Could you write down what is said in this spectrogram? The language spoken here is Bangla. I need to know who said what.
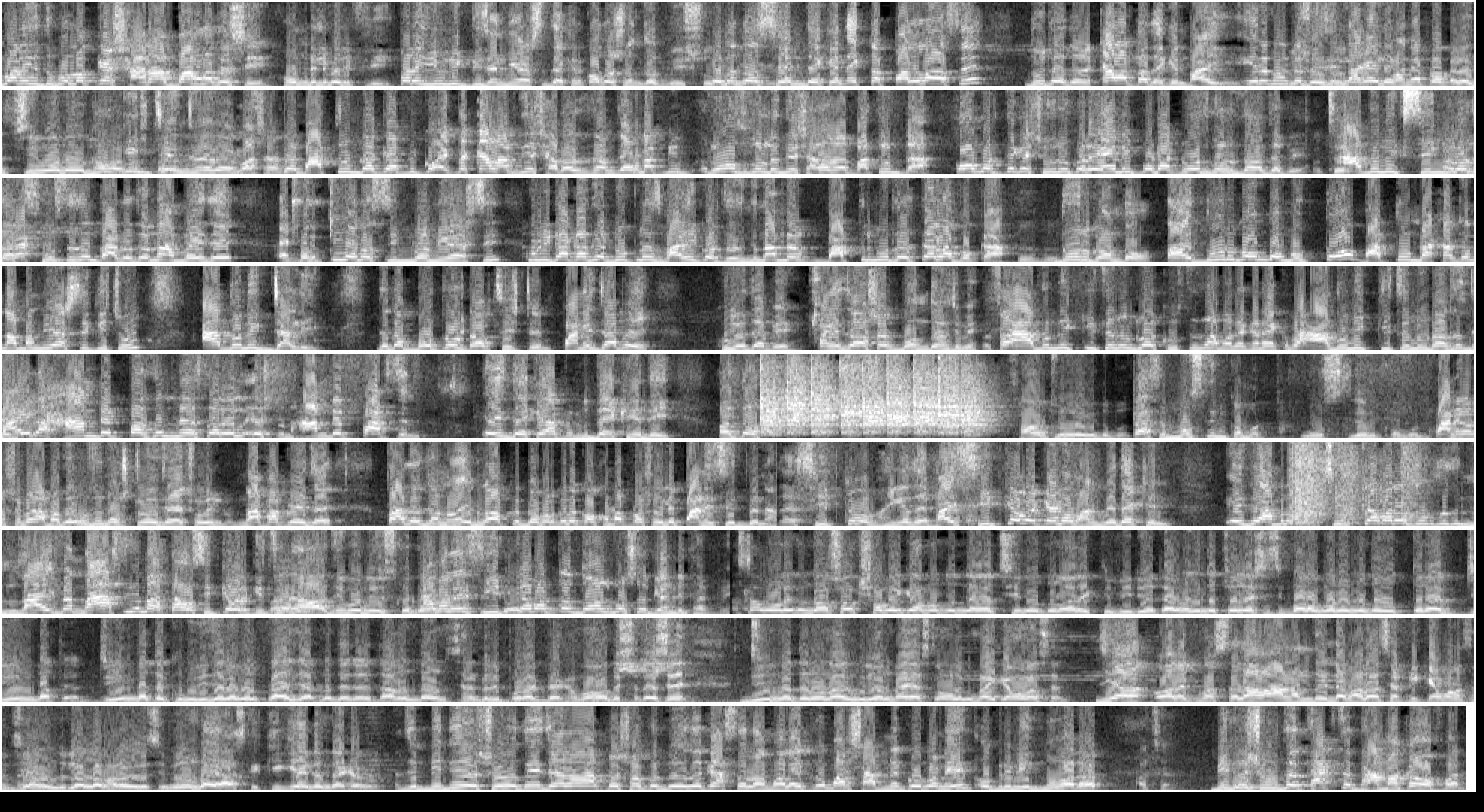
Speaker 1: কোরবানি ঈদ উপলক্ষে সারা বাংলাদেশে হোম ডেলিভারি ফ্রি পরে ইউনিক ডিজাইন নিয়ে আসছে দেখেন কত সুন্দর। এটা তো সেম দেখেন একটা পাল্লা আছে দুইটা কালারটা দেখেন ভাই এরকম একটা লাগাইলে মানে আপনার
Speaker 2: জীবনেও
Speaker 1: লুকিং চেঞ্জ হয়ে যাবে বাসা বাথরুমটাকে আপনি একটা কালার দিয়ে সাজাতে চান যেমন আপনি রোজ গোল্ডেন দিয়ে সাজাবেন বাথরুমটা কমর থেকে শুরু করে এনি প্রোডাক্ট রোজ গোল্ড দেওয়া যাবে।
Speaker 2: আচ্ছা।
Speaker 1: আধুনিক
Speaker 2: আধুনিক
Speaker 1: যারা। খুঁজতেছেন তাদের জন্য আমরা এই যে একবার পিয়ানো সিংগুলো নিয়ে আসছি। কুড়ি টাকা দিয়ে ডুপ্লেস বাড়ি করতেছেন কিন্তু আমরা বাথরুমের মধ্যে তেলা পোকা, দুর্গন্ধ। তাই দুর্গন্ধ মুক্ত বাথরুম রাখার জন্য আমরা নিয়ে আসছি কিছু আধুনিক জালি, যেটা বোতল টপ সিস্টেম পানি যাবে, খুলে যাবে, পানি যাওয়ার সব বন্ধ হয়ে যাবে। আধুনিক কিচেনগুলো খুঁজতেছে, আমাদের এখানে একেবারে আধুনিক কিচেন উঠ আছে এটা hundred percent natural stone hundred percent এই দেখে আপনি একটু দেখে দেই। হয়তো
Speaker 2: সাউন্ড শুনলে কিন্তু
Speaker 1: আছে মুসলিম কমর
Speaker 2: মুসলিম কমন
Speaker 1: পানি অনেক সময় আমাদের উজু নষ্ট হয়ে যায় শরীর নাপাক হয়ে যায়। তাদের জন্য এগুলো আপনি ব্যবহার করলে কখনো আপনার শরীরে পানি ছিটবে না। সিট কভার ভেঙে যায়। ভাই সিট কভার কেন ভাঙবে? দেখেন এই যে আমরা সিট জন্য যদি লাইভ না আসিও না তাও সিট কভার কিছু
Speaker 2: মানে। আজীবন ইউজ করতে
Speaker 1: আমাদের সিট কভারটা দশ বছর গ্যারান্টি থাকবে।
Speaker 2: আসসালামু আলাইকুম দর্শক সবাইকে আমন্ত্রণ জানাচ্ছি নতুন আরেকটি ভিডিওতে। আমরা কিন্তু চলে এসেছি বড় বড়ের মতো উত্তরা ড্রিম বাতে। আর ড্রিম বাতে খুব রিজনেবল প্রাইসে আপনাদের দারুণ দারুণ স্যানিটারি প্রোডাক্ট দেখাবো। আমাদের সাথে আছে ড্রিম ওনার মিলন ভাই আসসালামু আলাইকুম ভাই কেমন আছেন?
Speaker 1: জি ওয়ালাইকুম আসসালাম আলহামদুলিল্লাহ ভালো আছি আপনি কেমন আছেন
Speaker 2: জি আলহামদুলিল্লাহ ভালো আছি মিলন ভাই আজকে কি কি আইটেম দেখাবেন?
Speaker 1: যে ভিডিও শুরুতেই যারা আপনার সকল বিরোধীকে আসসালামু আলাইকুম আর সামনে করবেন ঈদ অগ্রিম ঈদ মোবারক।
Speaker 2: আচ্ছা।
Speaker 1: ভিডিও শুরুতে থাকছে ধামাকা অফার।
